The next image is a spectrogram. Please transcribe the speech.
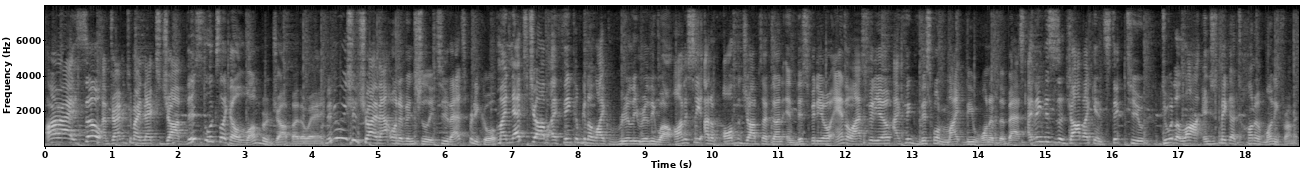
All right, so I'm driving to my next job. This looks like a lumber job, by the way. Maybe we should try that one eventually too. That's pretty cool. My next job, I think I'm gonna like really, really well. Honestly, out of all the jobs I've done in this video and the last video, I think this one might be one of the best. I think this is a job I can stick to, do it a lot, and just make a ton of money from it.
